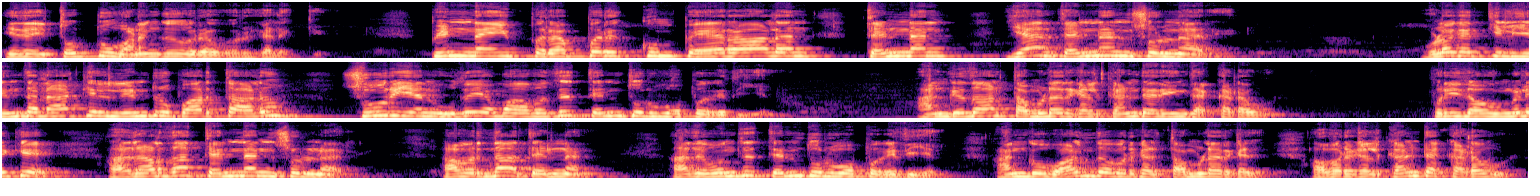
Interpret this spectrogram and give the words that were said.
இதை தொட்டு வணங்குகிறவர்களுக்கு. பின்னை பிறப்பருக்கும் பேராளன் தென்னன். ஏன் தென்னன் சொன்னார்? உலகத்தில் எந்த நாட்டில் நின்று பார்த்தாலும் சூரியன் உதயமாவது தென் துருவ பகுதியில். அங்குதான் தமிழர்கள் கண்டறிந்த கடவுள். புரியுதா உங்களுக்கு? அதனால தான் தென்னன் சொன்னார். அவர் தான் தென்னன். அது வந்து தென்துருவ பகுதியில். அங்கு வாழ்ந்தவர்கள் தமிழர்கள். அவர்கள் கண்ட கடவுள்.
